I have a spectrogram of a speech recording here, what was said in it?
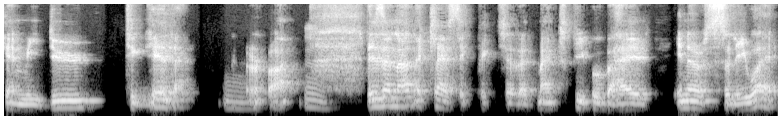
can we do together? Mm. Right? Mm. There's another classic picture that makes people behave in a silly way.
